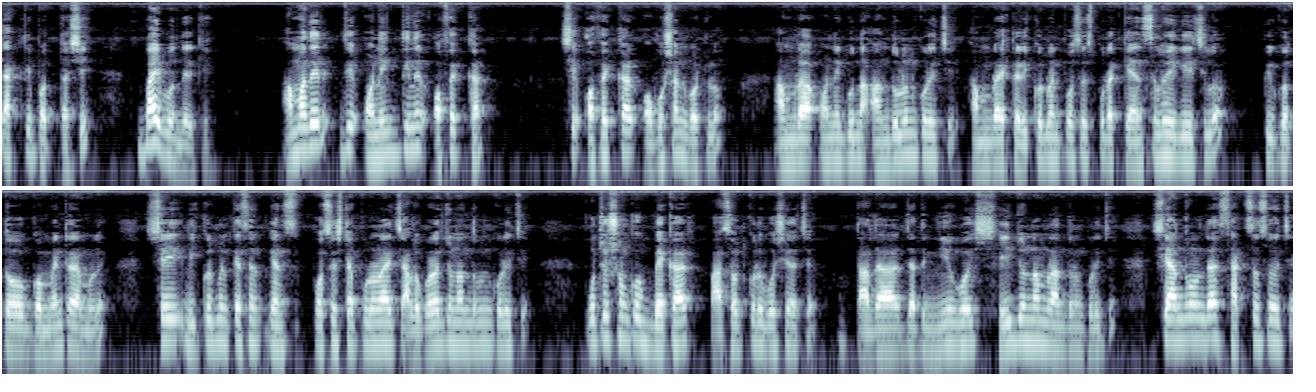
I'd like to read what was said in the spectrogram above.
চাকরি প্রত্যাশী ভাই বোনদেরকে আমাদের যে অনেক দিনের অপেক্ষা, সে অপেক্ষার অবসান ঘটলো। আমরা অনেকগুলো আন্দোলন করেছি। আমরা একটা রিক্রুটমেন্ট প্রসেস পুরো ক্যান্সেল হয়ে গিয়েছিল বিগত গভর্নমেন্টের আমলে। সেই রিক্রুটমেন্ট প্রসেসটা পুনরায় চালু করার জন্য আন্দোলন করেছি। প্রচুর সংখ্যক বেকার পাস আউট করে বসে আছে। তারা যাতে নিয়োগ হয়, সেই জন্য আমরা আন্দোলন করেছি। সেই আন্দোলনটা সাকসেস হয়েছে।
